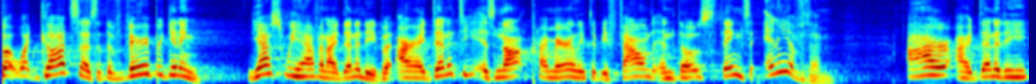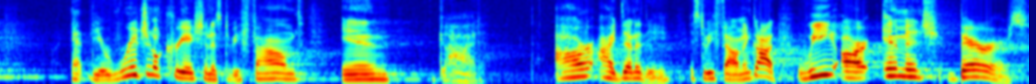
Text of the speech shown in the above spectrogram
But what God says at the very beginning yes, we have an identity, but our identity is not primarily to be found in those things, any of them. Our identity at the original creation is to be found in God. Our identity is to be found in God. We are image bearers.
